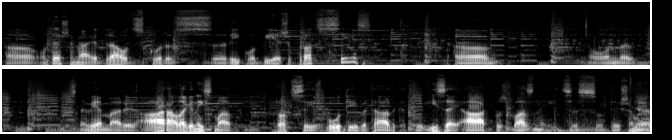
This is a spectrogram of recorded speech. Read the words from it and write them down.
Uh, un tiešām jā, ir draudzes, kuras uh, rīko bieži procesijas. Uh, un uh, tas nevienmēr ir ārā, lai gan īstenībā procesijas būtība ir tāda, ka tu izej ārpus baznīcas un tiešām Jā.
